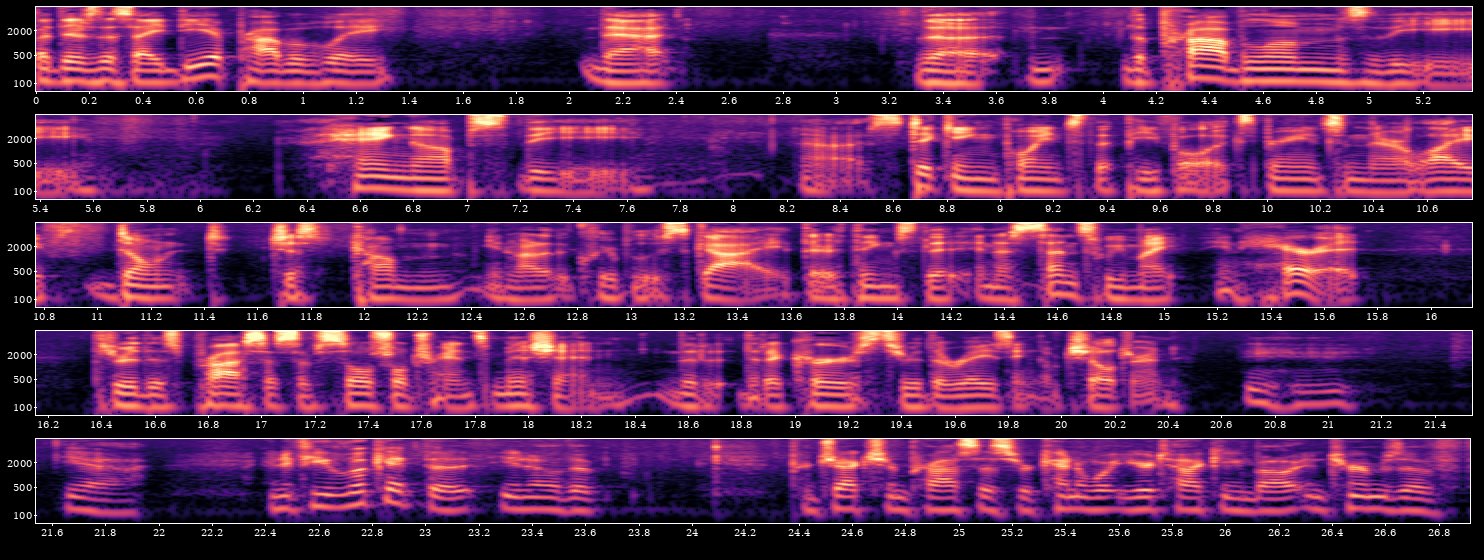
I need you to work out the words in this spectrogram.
but there's this idea probably that the the problems, the hang-ups, the uh, sticking points that people experience in their life don't just come you know out of the clear blue sky. They're things that, in a sense, we might inherit through this process of social transmission that that occurs through the raising of children. Mm-hmm. Yeah, and if you look at the you know the projection process or kind of what you're talking about in terms of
